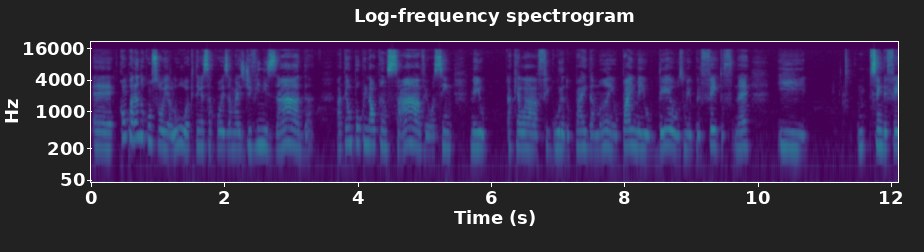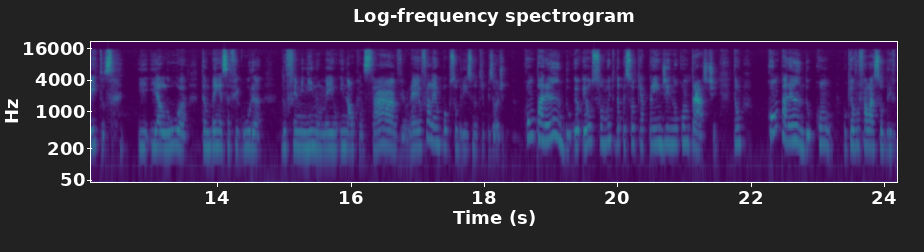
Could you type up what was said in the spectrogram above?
é, comparando com o Sol e a Lua, que tem essa coisa mais divinizada, até um pouco inalcançável, assim, meio aquela figura do pai e da mãe, o pai meio Deus, meio perfeito, né? E sem defeitos, e, e, a lua também, essa figura do feminino meio inalcançável, né? Eu falei um pouco sobre isso no outro episódio. Comparando, eu, eu sou muito da pessoa que aprende no contraste. Então, comparando com o que eu vou falar sobre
